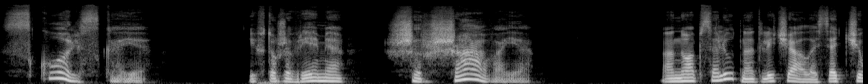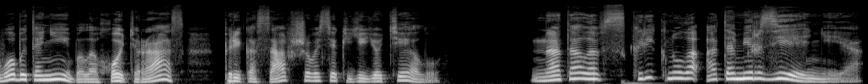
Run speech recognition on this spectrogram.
Скользкое и в то же время шершавое. Оно абсолютно отличалось от чего бы то ни было, хоть раз прикасавшегося к ее телу. Натала вскрикнула от омерзения.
